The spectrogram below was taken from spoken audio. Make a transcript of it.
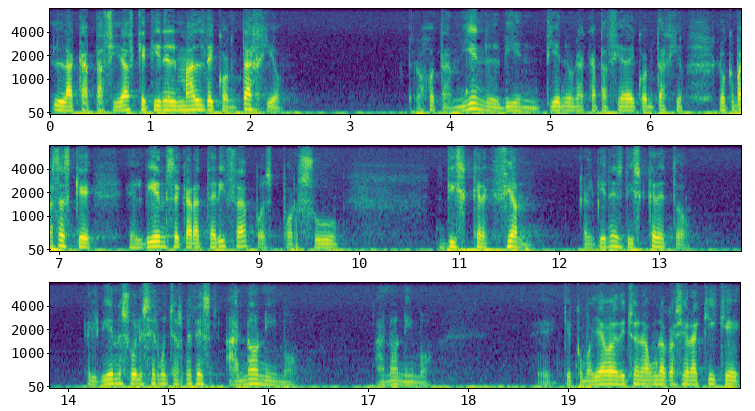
la capacidad que tiene el mal de contagio. Pero ojo, también el bien tiene una capacidad de contagio. Lo que pasa es que el bien se caracteriza pues, por su discreción. El bien es discreto. El bien suele ser muchas veces anónimo. Anónimo. Eh, que como ya he dicho en alguna ocasión aquí, que,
